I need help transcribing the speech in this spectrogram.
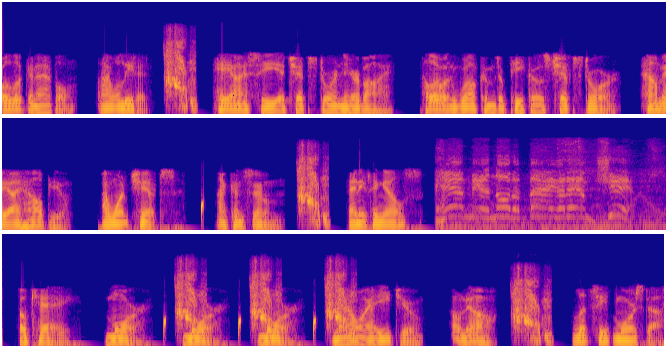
Oh look an apple, I will eat it. Hey I see a chip store nearby. Hello and welcome to Pico's Chip Store. How may I help you? I want chips. I consume. Anything else? Hand me another bag of them chips! Okay. More. More. More. Now I eat you. Oh no. Let's eat more stuff.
